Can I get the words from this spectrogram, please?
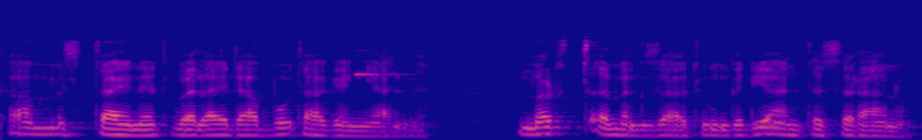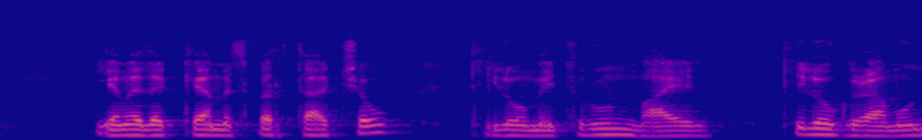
ከአምስት አይነት በላይ ዳቦ ታገኛለህ። መርጠህ መግዛቱ እንግዲህ አንተ ስራ ነው። የመለኪያ መስፈርታቸው ኪሎ ሜትሩን ማይል፣ ኪሎ ግራሙን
